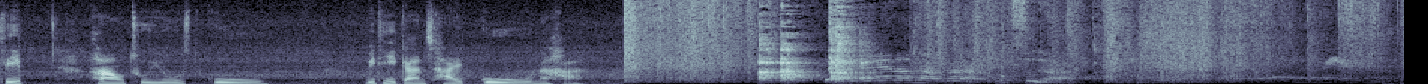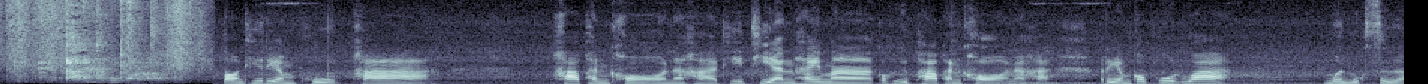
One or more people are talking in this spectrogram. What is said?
คลิป how to use กูวิธีการใช้กูนะคะลูกเสือ ตอนที่เรียมผูกผ้า ผ้าพันคอนะคะ ที่เทียนให้มาก็คือผ้าพันคอนะคะ เรียมก็พูดว่าเหมือนลูกเสือ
